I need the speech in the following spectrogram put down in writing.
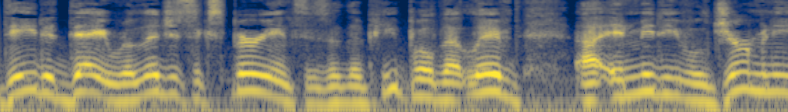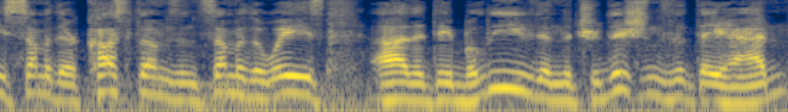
day to day religious experiences of the people that lived uh, in medieval Germany, some of their customs and some of the ways that they believed and the traditions that they had.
